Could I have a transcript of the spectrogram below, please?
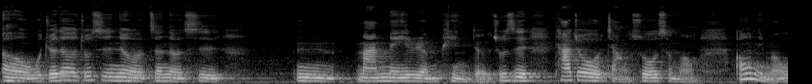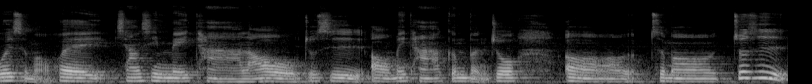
呃，我觉得就是那个真的是，嗯，蛮没人品的。就是他就讲说什么，哦，你们为什么会相信 Meta？然后就是哦，Meta 根本就，呃，怎么就是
